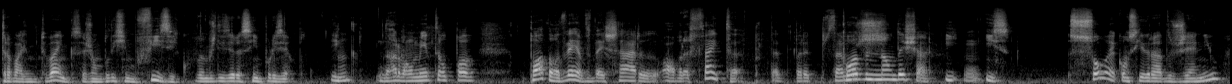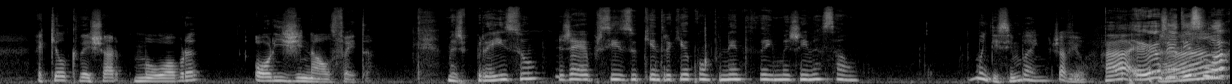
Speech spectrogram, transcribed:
trabalhe muito bem, que seja um belíssimo físico, vamos dizer assim, por exemplo. E hum? normalmente ele pode, pode ou deve deixar obra feita, portanto, para que possamos... Pode não deixar. E hum. isso só é considerado gênio aquele que deixar uma obra original feita. Mas para isso já é preciso que entre aqui a componente da imaginação. Muitíssimo bem, já viu? Ah, eu já ah, disse logo,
